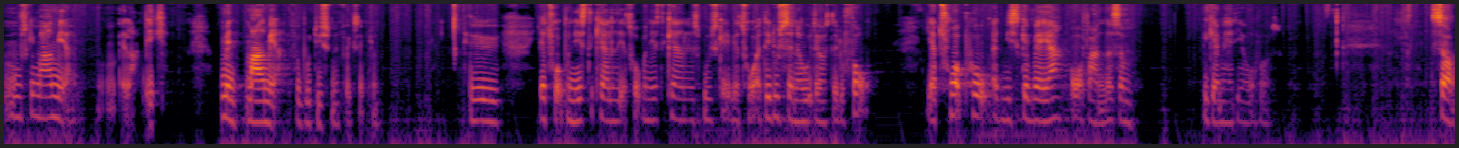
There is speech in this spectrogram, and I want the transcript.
måske meget mere, eller ikke, men meget mere fra buddhismen for eksempel. Øh, jeg tror på næste kærlighed, jeg tror på næste kærlighedsbudskab, jeg tror, at det du sender ud, det er også det du får. Jeg tror på, at vi skal være over for andre, som vi gerne vil have de over for os. Så,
